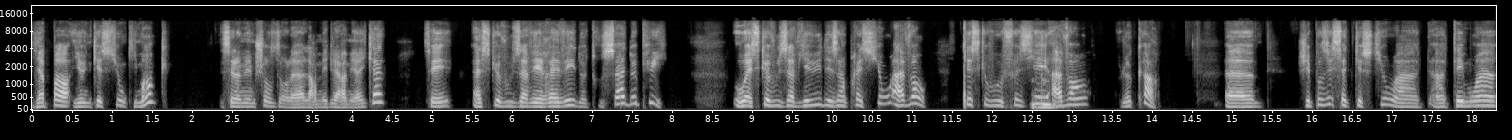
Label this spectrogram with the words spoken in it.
il y a pas, il y a une question qui manque. C'est la même chose dans l'armée de l'air américaine. C'est est-ce que vous avez rêvé de tout ça depuis? Ou est-ce que vous aviez eu des impressions avant? Qu'est-ce que vous faisiez mm-hmm. avant le cas? Euh, J'ai posé cette question à un témoin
